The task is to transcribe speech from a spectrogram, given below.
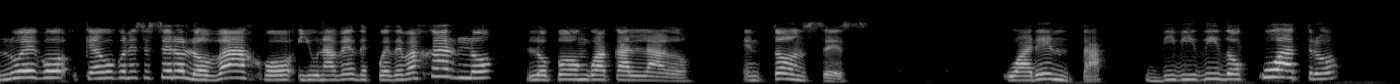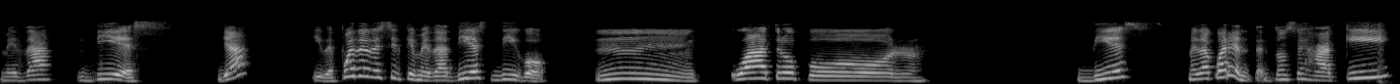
Luego, ¿qué hago con ese 0? Lo bajo y una vez después de bajarlo, lo pongo acá al lado. Entonces, 40 dividido 4 me da 10, ¿ya? Y después de decir que me da 10, digo, 4 mm, por 10 me da 40. Entonces aquí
